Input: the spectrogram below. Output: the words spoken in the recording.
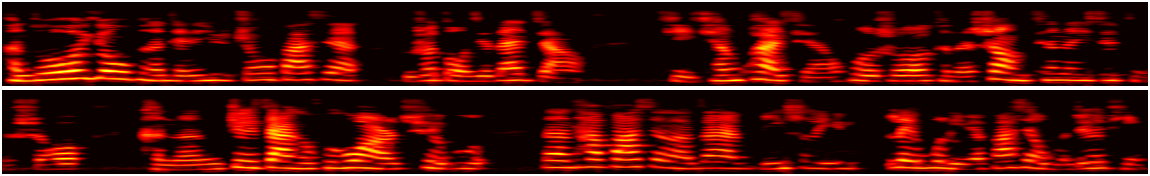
很多用户可能点进去之后发现，比如说董洁在讲几千块钱，或者说可能上千的一些品的时候，可能这个价格会望而却步。但是他发现了在零食类类目里面，发现我们这个品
